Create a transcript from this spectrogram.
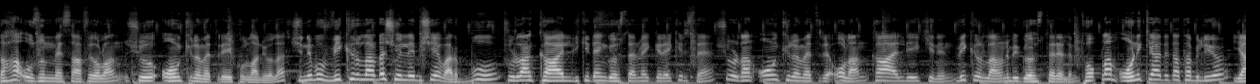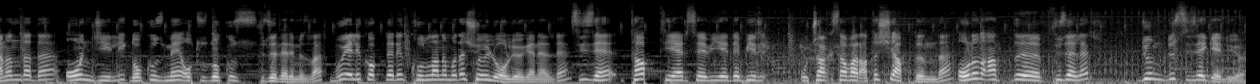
daha uzun mesafeli olan şu 10 kilometreyi kullanıyorlar. Şimdi bu Vicker'larda şöyle bir şey var. Bu şuradan K-52'den göstermek gerekirse şuradan 10 kilometre olan K-52'nin Vicker'larını bir gösterelim. Toplam 12 adet atabiliyor. Yanında da 10 G'lik 9M39 füzelerimiz var. Bu helikopterin kullanımı da şöyle oluyor genelde. Size top tier seviyede bir uçak savar atış yaptığında onun attığı füzeler dümdüz size geliyor.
